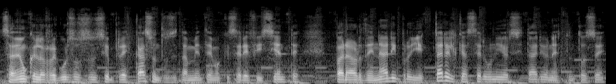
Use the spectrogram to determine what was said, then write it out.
Sabemos que los recursos son siempre escasos, entonces también tenemos que ser eficientes para ordenar y proyectar el quehacer universitario en esto. Entonces,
